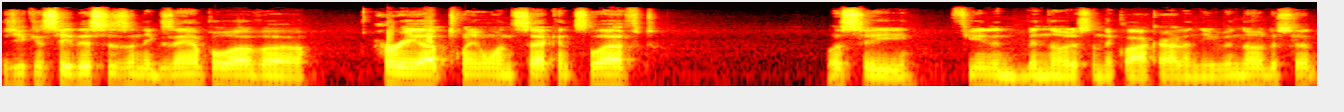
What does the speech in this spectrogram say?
As you can see, this is an example of a hurry up, 21 seconds left. Let's see. If you hadn't been noticing the clock, I didn't even notice it.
